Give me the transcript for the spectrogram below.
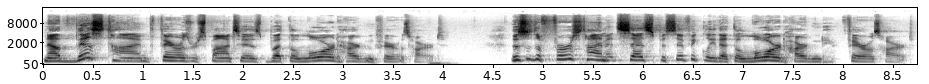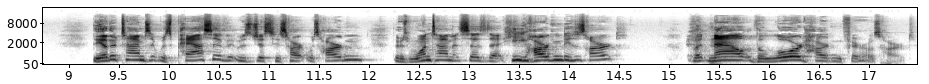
Now, this time, Pharaoh's response is, but the Lord hardened Pharaoh's heart. This is the first time it says specifically that the Lord hardened Pharaoh's heart. The other times it was passive, it was just his heart was hardened. There's one time it says that he hardened his heart, but now the Lord hardened Pharaoh's heart.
